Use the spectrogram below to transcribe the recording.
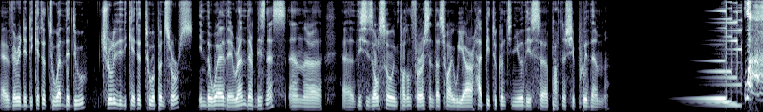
very dedicated to what they do, truly dedicated to open source in the way they run their business. And uh, uh, this is also important for us, and that's why we are happy to continue this uh, partnership with them. Wow!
